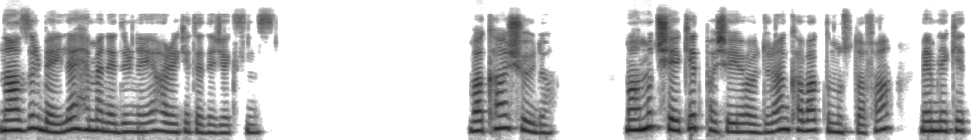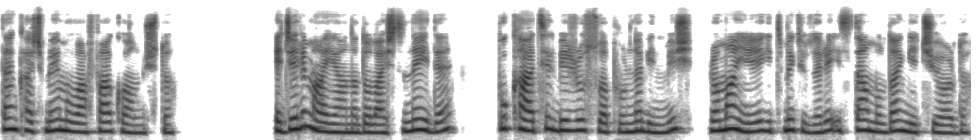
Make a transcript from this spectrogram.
Nazır Bey ile hemen Edirne'ye hareket edeceksiniz. Vaka şuydu. Mahmut Şevket Paşa'yı öldüren Kavaklı Mustafa memleketten kaçmaya muvaffak olmuştu. Ecelim ayağına dolaştı neydi? Bu katil bir Rus vapuruna binmiş, Romanya'ya gitmek üzere İstanbul'dan geçiyordu.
